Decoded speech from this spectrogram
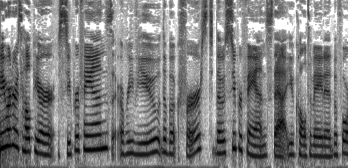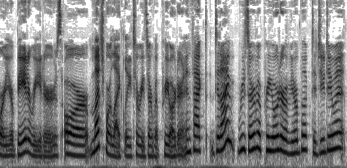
Pre-orders help your super fans review the book first. Those super fans that you cultivated before your beta readers are much more likely to reserve a pre-order. In fact, did I reserve a pre-order of your book? Did you do it?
